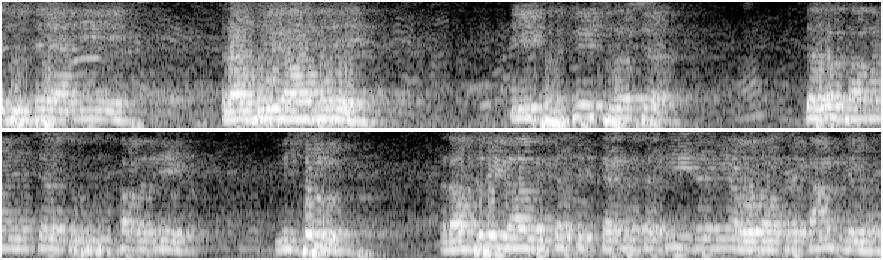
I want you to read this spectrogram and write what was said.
विषय सुद्धा आणि राजूरी गावामध्ये गेली पंचवीस वर्ष सर्वसामान्यांच्या सुखदुःखामध्ये मिसळून राजुरी गाव विकसित करण्यासाठी ज्यांनी अहोरात्र काम केलं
